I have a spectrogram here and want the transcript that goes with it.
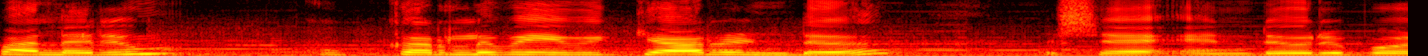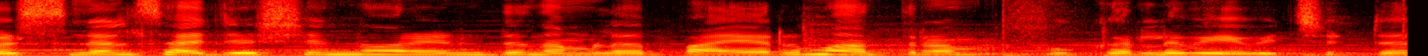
പലരും കുക്കറിൽ വേവിക്കാറുണ്ട്. പക്ഷേ എന്റെ ഒരു പേഴ്സണൽ സജഷൻ എന്ന് പറയുന്നത് നമ്മൾ പയർ മാത്രം കുക്കറിൽ വേവിച്ചിട്ട്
